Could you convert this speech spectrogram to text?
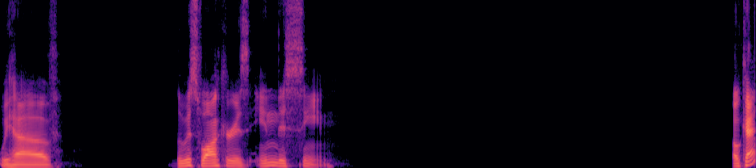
We have Lewis Walker is in this scene. Okay,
